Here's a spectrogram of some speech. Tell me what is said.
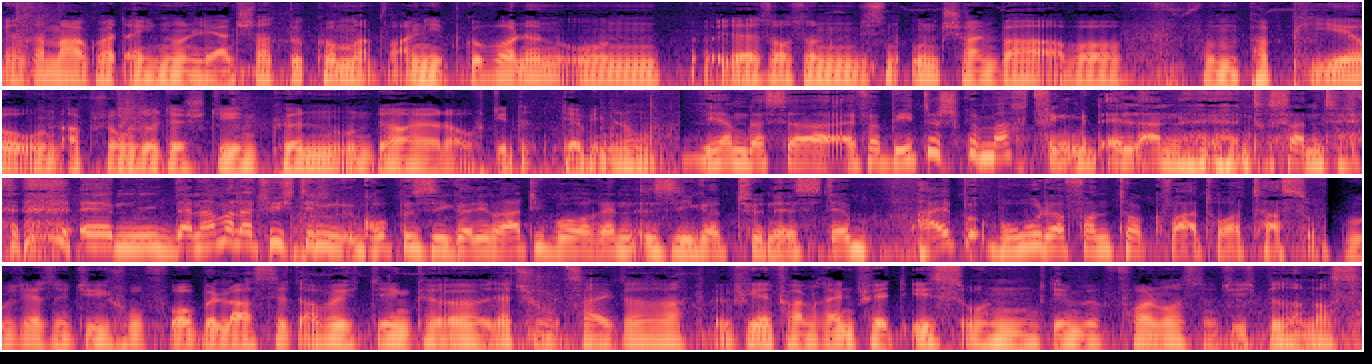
Ja, Samako hat eigentlich nur einen Lernstart bekommen, auf Anhieb gewonnen und der ist auch so ein bisschen unscheinbar, aber vom Papier und Abstimmung sollte er stehen können und daher auch die, der Benennung. Wir haben das ja alphabetisch gemacht, fängt mit L an, interessant. Ähm, dann haben wir natürlich den Gruppesieger, den Ratibor Rennsieger Tünnes, der Halbbruder von Torquator Tasso. Gut, der ist natürlich hoch vorbelastet, aber ich denke, äh, der hat schon gezeigt, dass er auf jeden Fall ein Rennpferd ist und den freuen wir uns natürlich besonders.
